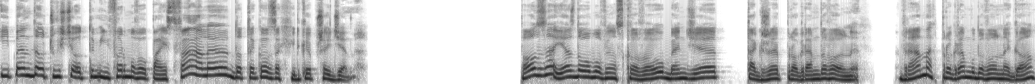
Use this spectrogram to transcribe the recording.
i będę oczywiście o tym informował Państwa, ale do tego za chwilkę przejdziemy. Poza jazdą obowiązkową będzie także program dowolny. W ramach programu dowolnego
